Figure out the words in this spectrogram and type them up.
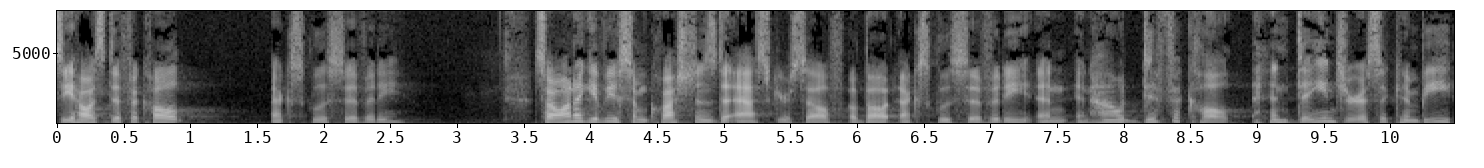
See how it's difficult? Exclusivity? So I want to give you some questions to ask yourself about exclusivity and, and how difficult and dangerous it can be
